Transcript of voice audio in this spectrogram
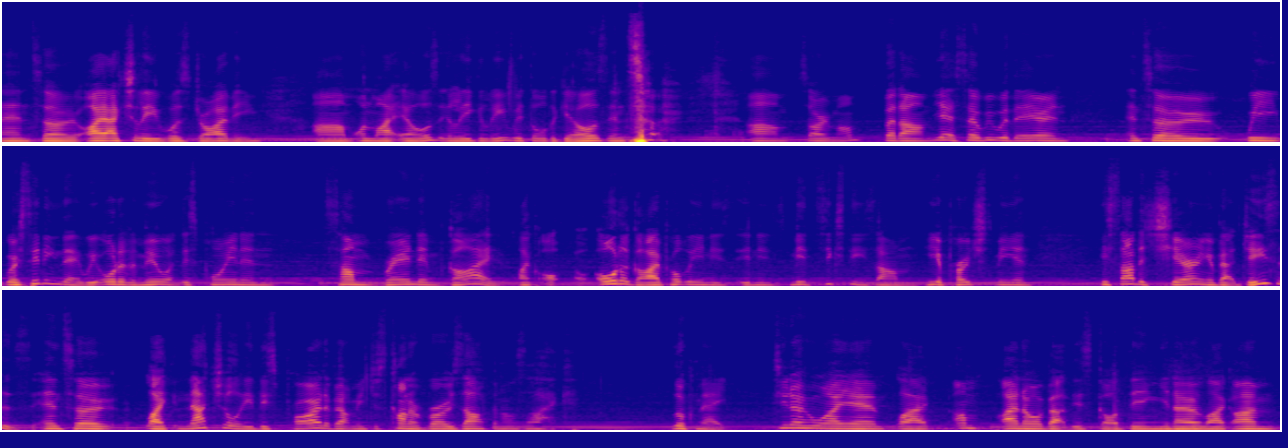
And so I actually was driving um, on my L's illegally with all the girls. And so, um, sorry, mum. But um, yeah, so we were there and, and so we were sitting there. We ordered a meal at this point and some random guy, like older guy, probably in his, in his mid 60s, um, he approached me and he started sharing about Jesus. And so, like, naturally, this pride about me just kind of rose up. And I was like, look, mate, do you know who I am? Like, I'm, I know about this God thing, you know, like I'm,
